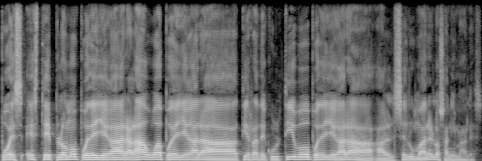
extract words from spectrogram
pues este plomo puede llegar al agua, puede llegar a tierras de cultivo, puede llegar al ser humano y los animales.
